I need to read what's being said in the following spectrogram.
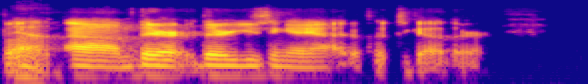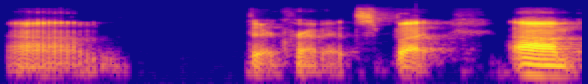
But um, they're they're using AI to put together um, their credits. But um,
